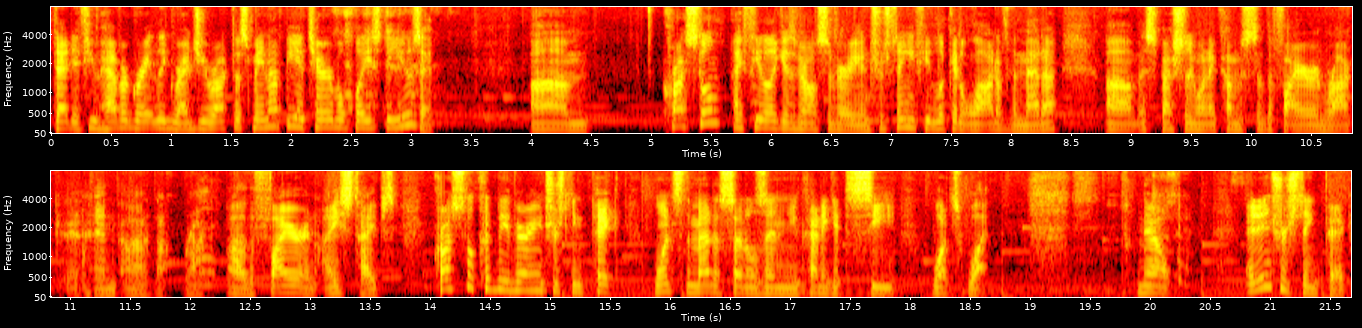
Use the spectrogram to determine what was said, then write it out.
that if you have a Great League Regirock, this may not be a terrible place to use it. Um, Crustle, I feel like is also very interesting. If you look at a lot of the meta, um, especially when it comes to the fire and rock and uh, not rock, uh, the fire and ice types, Crustle could be a very interesting pick once the meta settles in and you kind of get to see what's what. Now, an interesting pick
